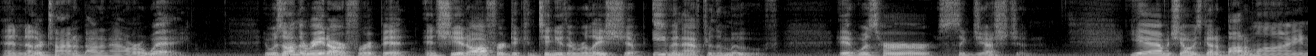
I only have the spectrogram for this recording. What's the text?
and another town about an hour away. It was on the radar for a bit, and she had offered to continue the relationship even after the move. It was her suggestion. Yeah, but she always got a bottom line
